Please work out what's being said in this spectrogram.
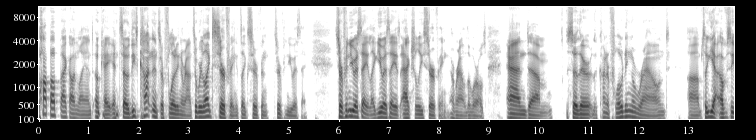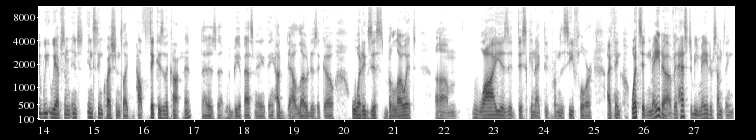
pop up back on land. Okay, and so these continents are floating around. So we're like surfing. It's like surfing, surfing USA, surfing USA. Like USA is actually surfing around the world, and um, so they're they're kind of floating around. Um, so yeah, obviously we, we have some in, instant questions like how thick is the continent? That is that would be a fascinating thing. How how low does it go? What exists below it? Um, why is it disconnected from the seafloor? I think what's it made of? It has to be made of something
